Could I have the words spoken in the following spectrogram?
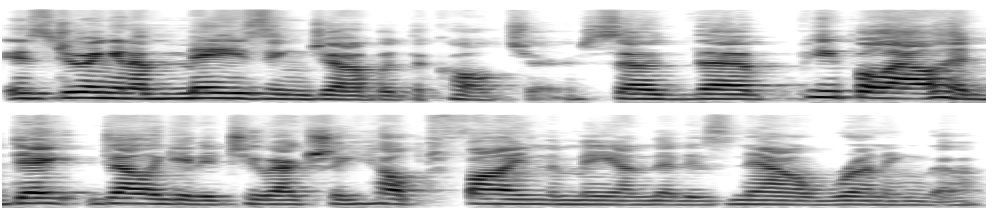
is doing an amazing job with the culture. So the people Al had de- delegated to actually helped find the man that is now running the.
